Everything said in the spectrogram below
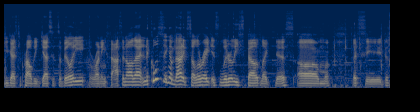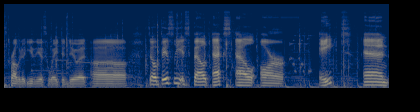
you guys could probably guess its ability, running fast and all that. And the cool thing about Accelerate is literally spelled like this. Um, let's see, this is probably the easiest way to do it. Uh, so basically it's spelled XLR8, and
